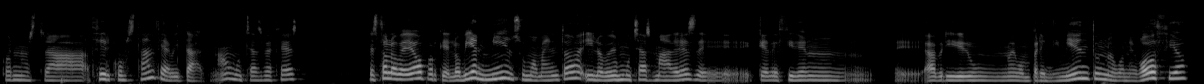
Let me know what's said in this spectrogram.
con nuestra circunstancia vital, ¿no? Muchas veces Esto lo veo porque lo vi en mí en su momento y lo veo en muchas madres que deciden eh, abrir un nuevo emprendimiento, un nuevo negocio,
